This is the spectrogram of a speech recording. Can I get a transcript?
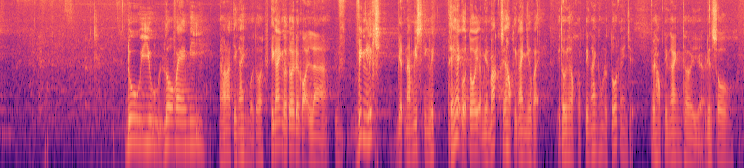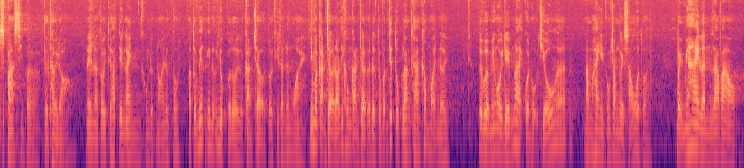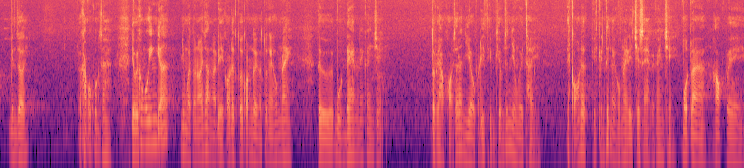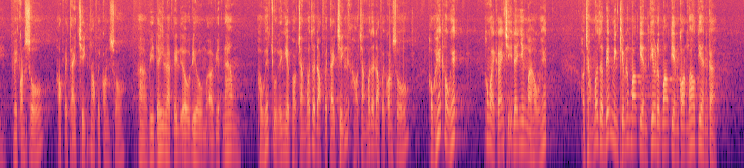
do you love me? Đó là tiếng anh của tôi. Tiếng anh của tôi được gọi là vinglish vietnamese english. Thế hệ của tôi ở miền bắc sẽ học tiếng anh như vậy. Vì tôi học tiếng anh không được tốt các anh chị. Tôi học tiếng anh thời ờ, liên xô, spasiba, từ thời đó. Nên là tôi hát tiếng anh không được nói được tốt. Và tôi biết cái nỗi nhục của tôi cản trở tôi khi ra nước ngoài. Nhưng mà cản trở đó thì không cản trở tôi được, tôi vẫn tiếp tục lang thang khắp mọi nơi. Tôi vừa mới ngồi đếm lại quần hộ chiếu ờ, năm 2016 của tôi. 72 lần ra vào biên giới ở khắp các quốc gia. Điều ấy không có ý nghĩa nhưng mà tôi nói rằng là để có được tôi con người của tôi ngày hôm nay từ bùn đen đấy các anh chị tôi phải học hỏi rất là nhiều và đi tìm kiếm rất nhiều người thầy để có được cái kiến thức ngày hôm nay để chia sẻ với các anh chị. Một là học về về con số học về tài chính học về con số. À, vì đây là cái điều điều mà ở Việt Nam hầu hết chủ doanh nghiệp họ chẳng bao giờ đọc về tài chính họ chẳng bao giờ đọc về con số. Hầu hết hầu hết. Không phải các anh chị đây nhưng mà hầu hết. Họ chẳng bao giờ biết mình kiếm được bao tiền tiêu được bao tiền còn bao tiền cả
